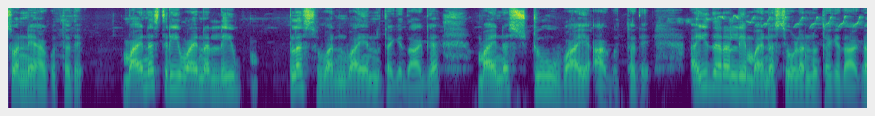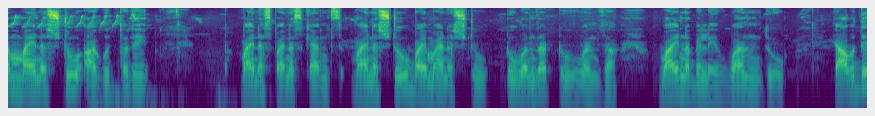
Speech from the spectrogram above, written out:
ಸೊನ್ನೆ ಆಗುತ್ತದೆ. ಮೈನಸ್ ತ್ರೀ ವೈನಲ್ಲಿ ಪ್ಲಸ್ ಒನ್ ವೈ ಅನ್ನು ತೆಗೆದಾಗ ಮೈನಸ್ ಟೂ ವೈ ಆಗುತ್ತದೆ. ಐದರಲ್ಲಿ ಮೈನಸ್ ಏಳನ್ನು ತೆಗೆದಾಗ ಮೈನಸ್ ಟೂ ಆಗುತ್ತದೆ. Minus minus cancel minus two by minus two two one ಝ ಟೂ ಒನ್ ಝ ವೈನ ಬೆಲೆ ಒಂದು. ಯಾವುದೇ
